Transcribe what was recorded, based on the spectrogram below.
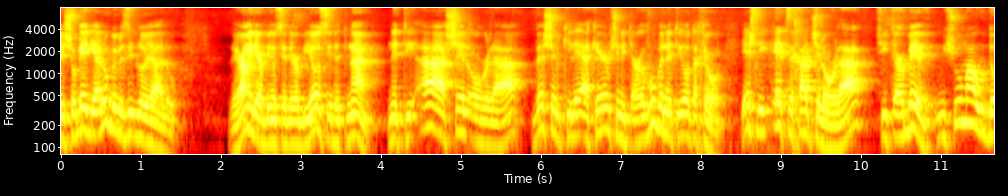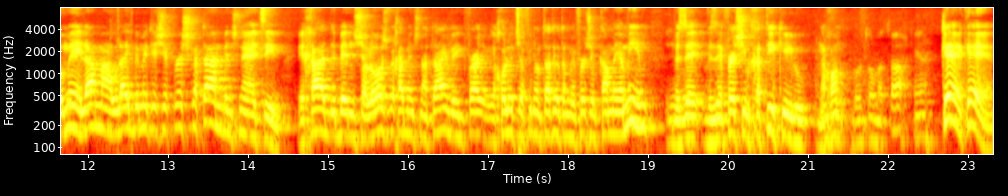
בשוגג יעלו, במזיד לא יעלו. ורמי דרבי יוסי דרבי יוסי דתנן, נטיעה של עורלה ושל כלאי הכרם שנתערבו בנטיעות אחרות. יש לי עץ אחד של עורלה שהתערבב, משום מה הוא דומה, למה? אולי באמת יש הפרש קטן בין שני העצים, אחד בן שלוש ואחד בן שנתיים, ויכול להיות שאפילו נתתי אותם בהפרש של כמה ימים, וזה, וזה הפרש הלכתי כאילו, נכון? באותו מטח, כן. כן, כן,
